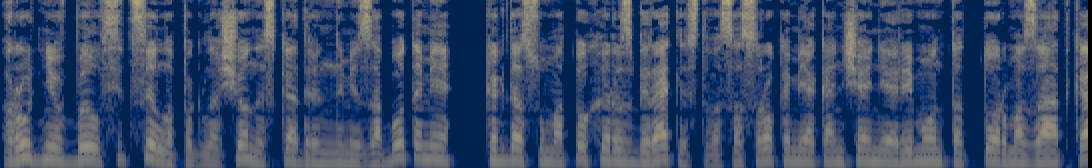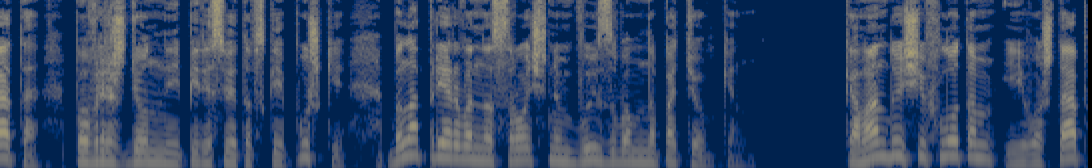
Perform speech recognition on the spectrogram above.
Руднев был всецело поглощен эскадренными заботами, когда суматоха разбирательства со сроками окончания ремонта тормоза отката, поврежденные пересветовской пушки, была прервана срочным вызовом на Потемкин. Командующий флотом и его штаб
